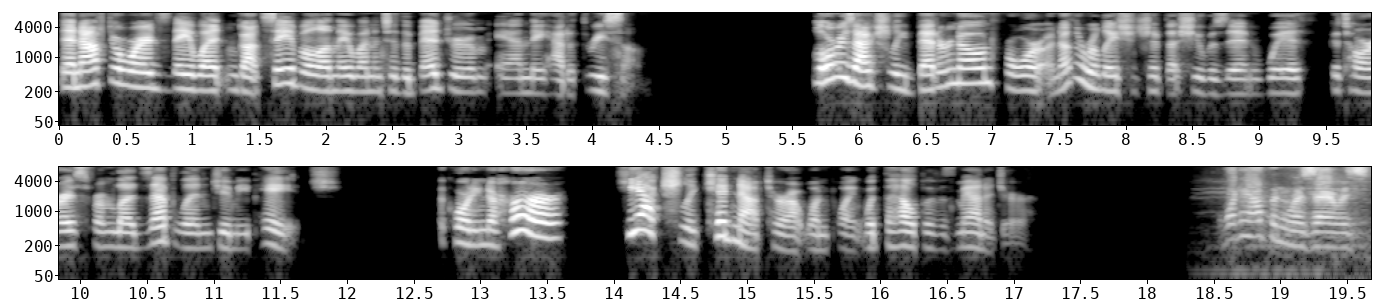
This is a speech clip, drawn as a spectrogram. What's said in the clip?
Then afterwards they went and got Sable and they went into the bedroom and they had a threesome. Lori's actually better known for another relationship that she was in with guitarist from Led Zeppelin, Jimmy Page. According to her, he actually kidnapped her at one point with the help of his manager. What happened was I was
